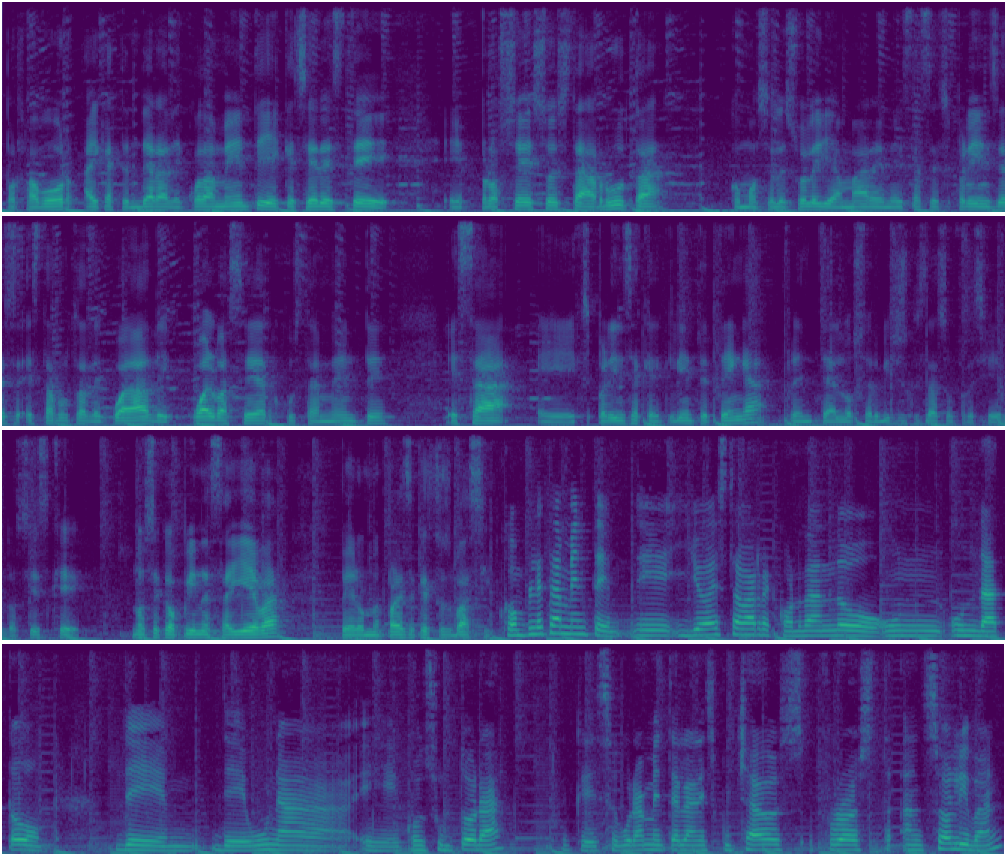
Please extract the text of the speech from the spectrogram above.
por favor, hay que atender adecuadamente y hay que hacer este eh, proceso, esta ruta, como se le suele llamar en estas experiencias, esta ruta adecuada de cuál va a ser justamente esa eh, experiencia que el cliente tenga frente a los servicios que estás ofreciendo. Así es que no sé qué opinas ahí, Eva, pero me parece que esto es básico. Completamente. Eh, yo estaba recordando un, dato de, una eh, consultora que seguramente la han escuchado, es Frost and Sullivan,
